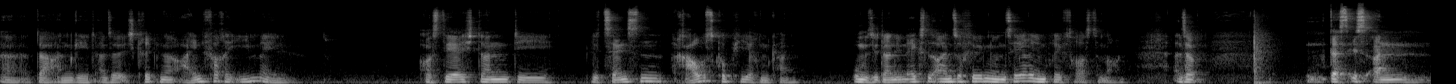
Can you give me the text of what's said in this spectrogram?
äh, da angeht. Also ich kriege eine einfache E-Mail aus der ich dann die Lizenzen rauskopieren kann, um sie dann in Excel einzufügen und einen Serienbrief draus zu machen. Also das ist an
